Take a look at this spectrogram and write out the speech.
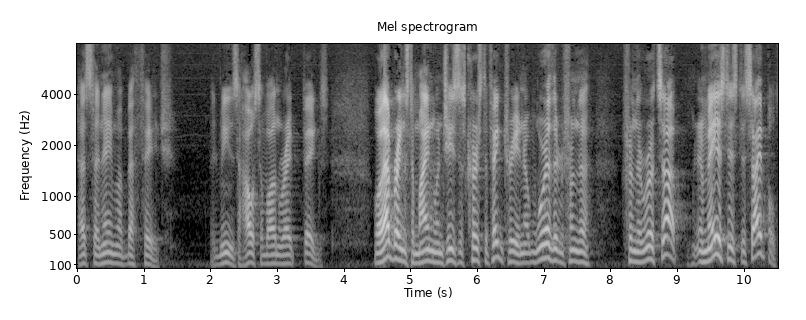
That's the name of Bethphage. It means a house of unripe figs. Well, that brings to mind when Jesus cursed the fig tree and it withered from the, from the roots up. It amazed his disciples.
